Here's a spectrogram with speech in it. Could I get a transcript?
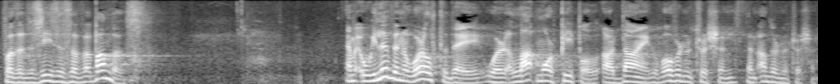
for the diseases of abundance. I mean, we live in a world today where a lot more people are dying of overnutrition than undernutrition.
